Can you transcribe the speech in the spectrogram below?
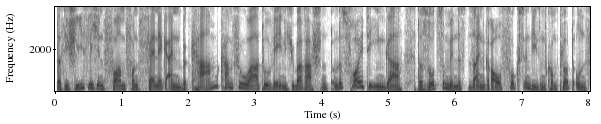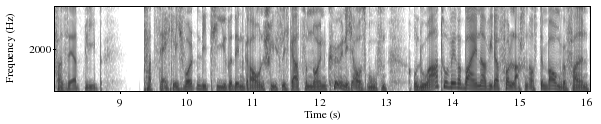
Dass sie schließlich in Form von Fennec einen bekam, kam für Uatu wenig überraschend, und es freute ihn gar, dass so zumindest sein Graufuchs in diesem Komplott unversehrt blieb. Tatsächlich wollten die Tiere den Grauen schließlich gar zum neuen König ausrufen, und Uato wäre beinahe wieder vor Lachen aus dem Baum gefallen,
